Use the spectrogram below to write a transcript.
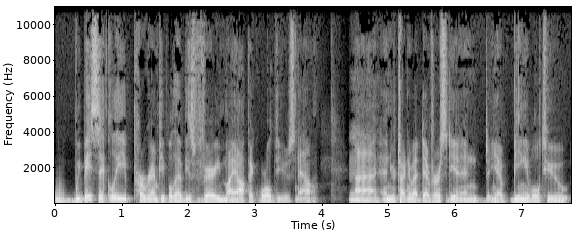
we basically program people to have these very myopic worldviews now. Mm. Uh, and you're talking about diversity and, and, you know being able to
